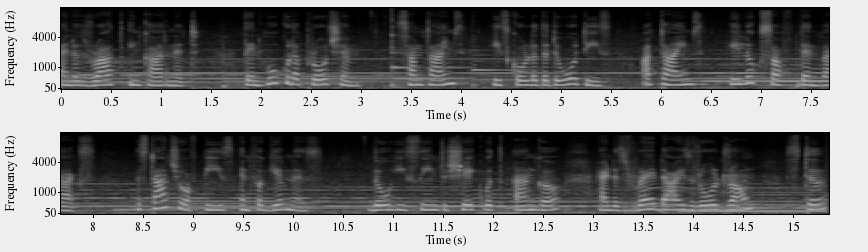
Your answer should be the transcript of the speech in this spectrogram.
and was wrath incarnate. Then who could approach him? Sometimes he scolded the devotees. At times he looked soft than wax, a statue of peace and forgiveness. Though he seemed to shake with anger and his red eyes rolled round, still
